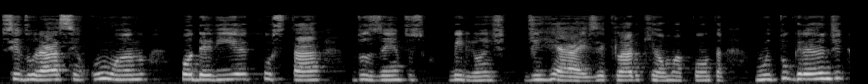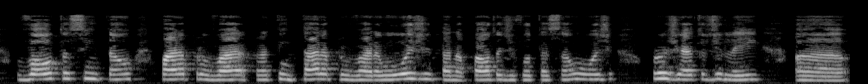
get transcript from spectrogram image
se durasse um ano, poderia custar 200 bilhões de reais. É claro que é uma conta muito grande. Volta-se então para aprovar, para tentar aprovar hoje, está na pauta de votação hoje, projeto de lei, uh,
